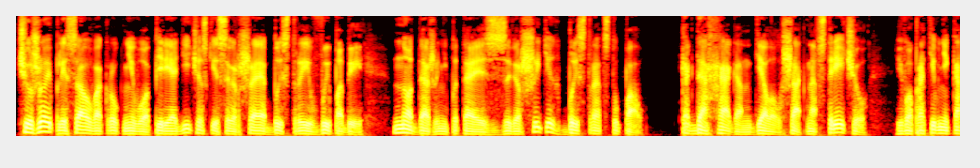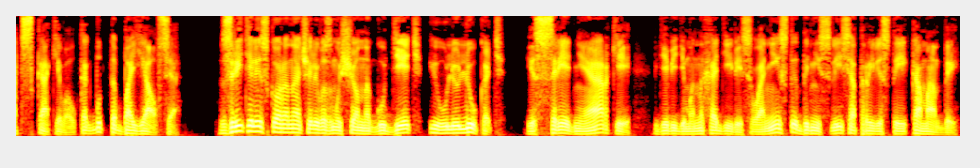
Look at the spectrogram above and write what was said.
Чужой плясал вокруг него, периодически совершая быстрые выпады, но даже не пытаясь завершить их, быстро отступал. Когда Хаган делал шаг навстречу, его противник отскакивал, как будто боялся. Зрители скоро начали возмущенно гудеть и улюлюкать. Из средней арки, где, видимо, находились ланисты, донеслись отрывистые команды.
